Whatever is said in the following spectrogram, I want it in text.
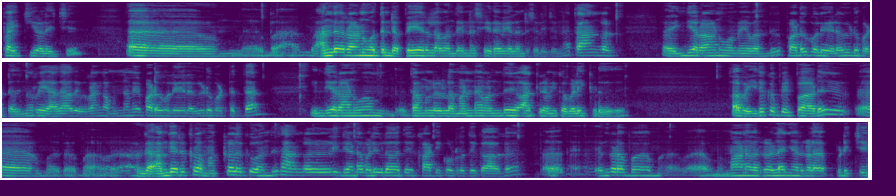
பயிற்சி அளிச்சு அந்த இராணுவத்தின் பெயரில் வந்து என்ன செய்தவைகள் என்று சொல்லி சொன்னால் தாங்கள் இந்திய இராணுவமே வந்து படுகொலையில் ஈடுபட்டது நிறைய. அதாவது இறங்க முன்னமே படுகொலையில் ஈடுபட்டு தான் இந்திய இராணுவம் உள்ள மண்ணை வந்து ஆக்கிரமிக்க வெளிக்கிடுது அப்ப இதுக்கு பிற்பாடு அங்கே அங்க அங்க இருக்கிற மக்களுக்கு வந்து தாங்கள் இல்லைன்னா வெளி உலகத்தை காட்டிக் கொள்றதுக்காக எங்களோட மாணவர்கள் இளைஞர்களை பிடிச்சு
